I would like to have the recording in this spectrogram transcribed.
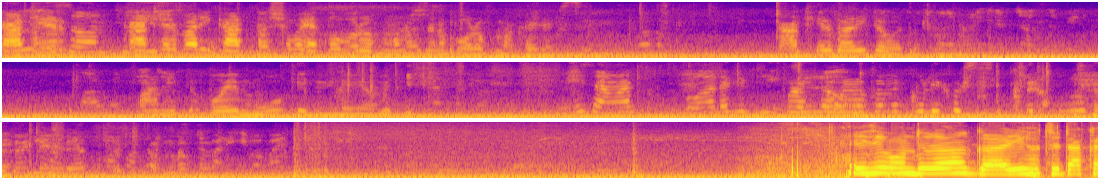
কাঠের কাঠের বাড়ি কাঠটার এত বরফ মনে হয় যেন বরফ মাখাই রাখছে। কাঠের বাড়িটাও এত ঠান্ডা পানি তো বয়ে মুখে দিই নাই আমি। মিস আমার পোলাটা কি ঠিক ছিল? কোনো রকমে কুলি করছি। এই যে বন্ধুরা গাড়ি হচ্ছে টাকা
